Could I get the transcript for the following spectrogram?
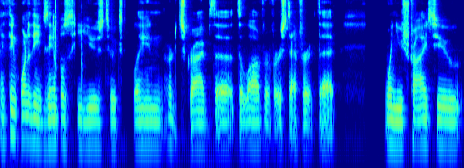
I think one of the examples he used to explain or describe the the law of reversed effort that when you try to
